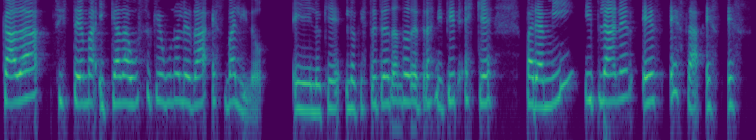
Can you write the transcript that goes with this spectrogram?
Cada sistema y cada uso que uno le da es válido. lo, que, lo que estoy tratando de transmitir es que para mí mi planner es esa, es, es,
